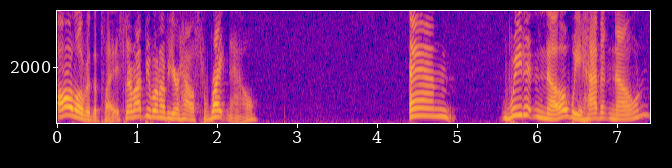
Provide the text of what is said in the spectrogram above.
all over the place. There might be one over your house right now. And we didn't know. We haven't known.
